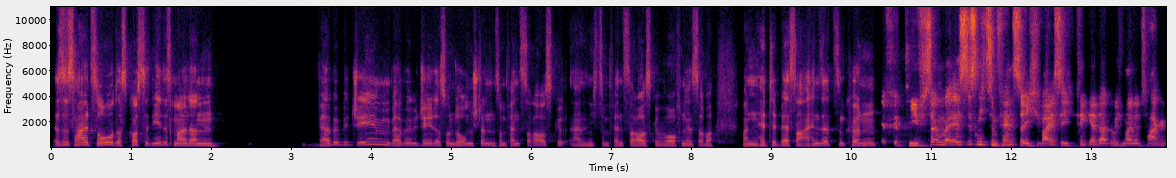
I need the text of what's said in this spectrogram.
Es ist halt so, das kostet jedes Mal dann Werbebudget, Werbebudget, das unter Umständen zum Fenster rausge also nicht zum Fenster rausgeworfen ist, aber man hätte besser einsetzen können. Effektiv. Sagen wir, es ist nicht zum Fenster. Ich weiß, ich kriege ja dadurch meine Tage.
